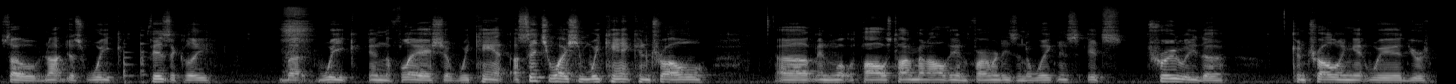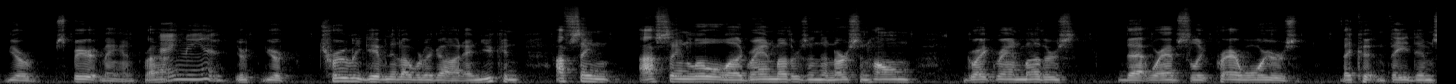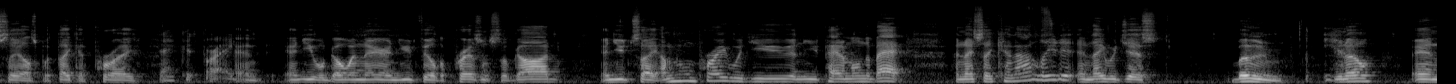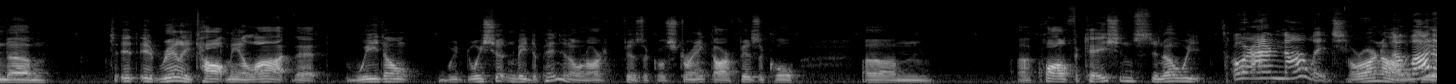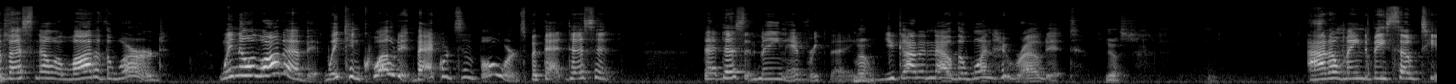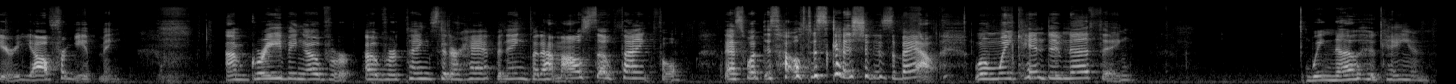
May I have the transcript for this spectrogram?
So not just weak physically, but weak in the flesh. Of we can't a situation we can't control. Uh, and what Paul was talking about, all the infirmities and the weakness, it's truly the controlling it with your your spirit man, right? amen. You're you're truly giving it over to God, and you can. I've seen I've seen little uh, grandmothers in the nursing home, great grandmothers that were absolute prayer warriors. They couldn't feed themselves, but they could pray, They could pray. and and you would go in there and you'd feel the presence of God, and you'd say, "I'm going to pray with you," and you'd pat them on the back, and they say, "Can I lead it?" And they would just, boom, you know, and um, it, it really taught me a lot that we don't we, we shouldn't be dependent on our physical strength our physical um, uh, qualifications you know we Or our knowledge. or our knowledge a lot yes. of us know a lot of the word. We know a lot of it. We can quote it backwards and forwards, but that doesn't that doesn't mean everything. No. You got to know the one who wrote it. yes I don't mean to be so teary. Y'all forgive me. I'm grieving over over things that are happening, but I'm also thankful. That's what this whole discussion is about. When we can do nothing, we know who can.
